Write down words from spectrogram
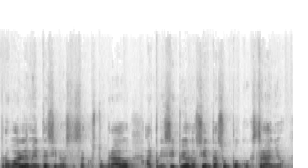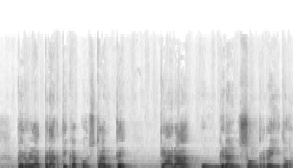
Probablemente si no estás acostumbrado, al principio lo sientas un poco extraño, pero la práctica constante te hará un gran sonreidor.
